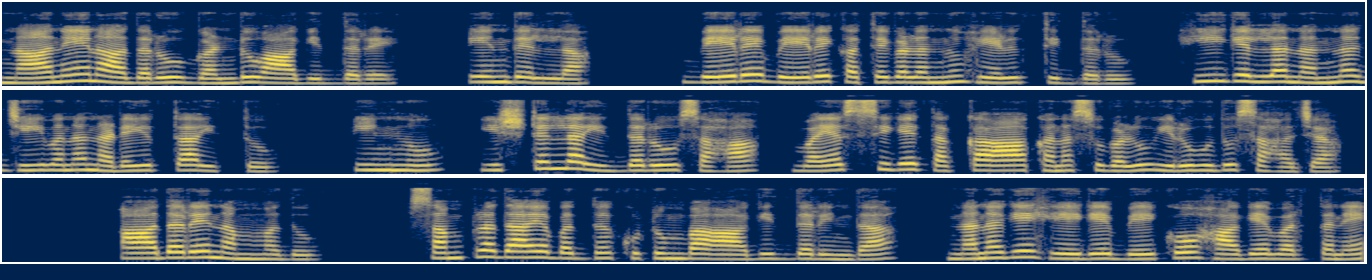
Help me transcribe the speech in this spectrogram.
ನಾನೇನಾದರೂ ಗಂಡು ಆಗಿದ್ದರೆ ಎಂದೆಲ್ಲ? ಬೇರೆ ಬೇರೆ ಕತೆಗಳನ್ನು ಹೇಳುತ್ತಿದ್ದರು. ಹೀಗೆಲ್ಲ ನನ್ನ ಜೀವನ ನಡೆಯುತ್ತಾ ಇತ್ತು. ಇನ್ನು ಇಷ್ಟೆಲ್ಲ ಇದ್ದರೂ ಸಹ ವಯಸ್ಸಿಗೆ ತಕ್ಕ ಆ ಕನಸುಗಳು ಇರುವುದು ಸಹಜ. ಆದರೆ ನಮ್ಮದು ಸಂಪ್ರದಾಯಬದ್ಧ ಕುಟುಂಬ ಆಗಿದ್ದರಿಂದ ನನಗೆ ಹೇಗೆ ಬೇಕೋ ಹಾಗೆ ವರ್ತನೆ,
